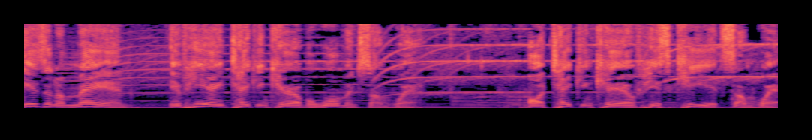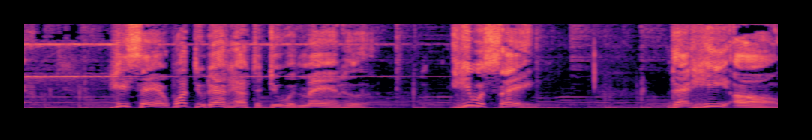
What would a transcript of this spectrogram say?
isn't a man if he ain't taking care of a woman somewhere or taking care of his kids somewhere. He said, What do that have to do with manhood? He was saying that he uh,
